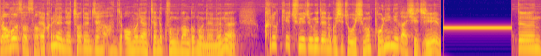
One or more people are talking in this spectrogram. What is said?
넘어서서. 예, 근데 네. 이제 저도 이제 한- 어머니한테는 궁금한 건 뭐냐면은 그렇게 주의 종이 되는 것이 좋으시면 본인이 가시지. 어떤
